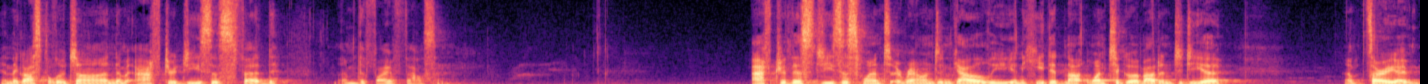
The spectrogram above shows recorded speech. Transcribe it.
in the Gospel of John um, after Jesus fed um, the 5,000. After this, Jesus went around in Galilee, and he did not want to go about in Judea. Um, sorry, I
